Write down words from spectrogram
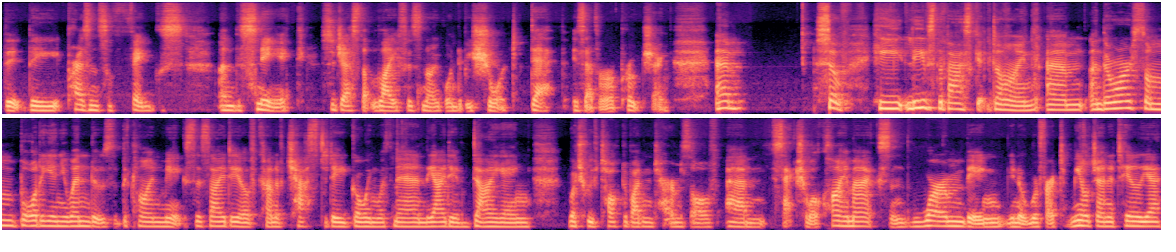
the, the presence of figs and the snake suggests that life is now going to be short, death is ever approaching. Um, so he leaves the basket down, um, and there are some body innuendos that the clown makes. This idea of kind of chastity going with men, the idea of dying, which we've talked about in terms of um, sexual climax, and worm being, you know, referred to male genitalia.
